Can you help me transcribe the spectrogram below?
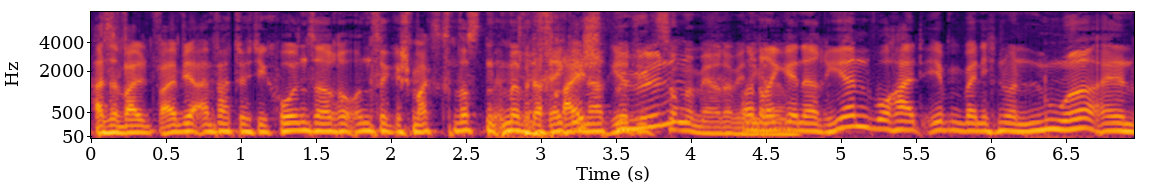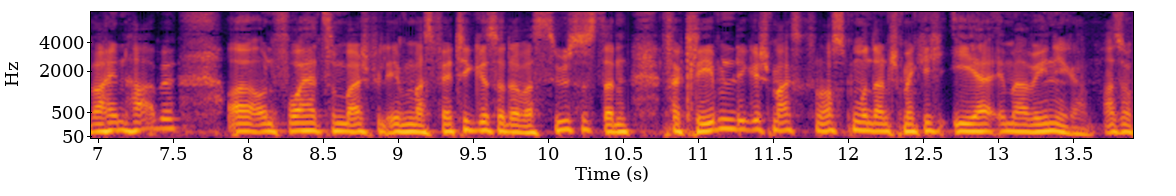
Also weil, weil wir einfach durch die Kohlensäure unsere Geschmacksknospen immer wieder freispülen und regenerieren, wo halt eben, wenn ich nur nur einen Wein habe äh, und vorher zum Beispiel eben was Fettiges oder was Süßes, dann verkleben die Geschmacksknospen und dann schmecke ich eher immer weniger. Also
